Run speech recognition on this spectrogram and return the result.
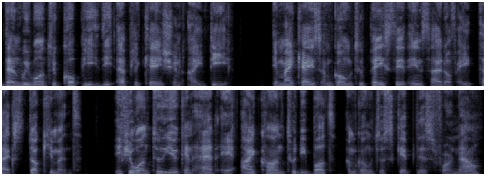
Then we want to copy the application ID. In my case, I'm going to paste it inside of a text document. If you want to, you can add a icon to the bot. I'm going to skip this for now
